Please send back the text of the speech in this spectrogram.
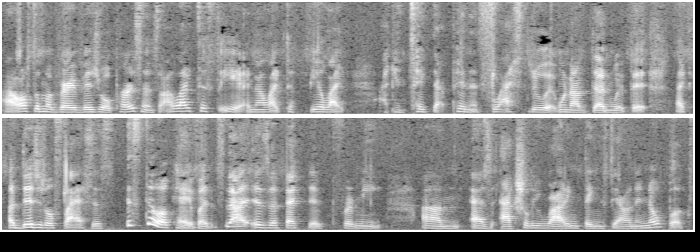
I also am a very visual person. So I like to see it and I like to feel like I can take that pen and slash through it when I'm done with it. Like a digital slash is, is still okay, but it's not as effective for me um, as actually writing things down in notebooks.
